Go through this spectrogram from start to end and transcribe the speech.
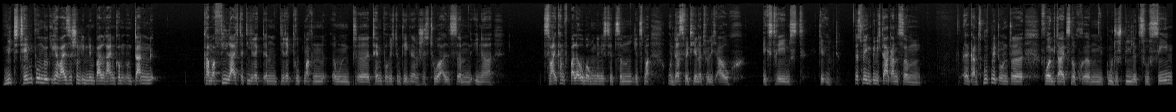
mit Tempo möglicherweise schon in den Ball reinkommen und dann kann man viel leichter direkt, ähm, direkt Druck machen und äh, Tempo Richtung gegnerisches Tor als ähm, in einer Zweikampfballeroberung, nenne ich es jetzt, ähm, jetzt mal. Und das wird hier natürlich auch extremst geübt. Deswegen bin ich da ganz, ähm, äh, ganz gut mit und äh, freue mich da jetzt noch ähm, gute Spiele zu sehen.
